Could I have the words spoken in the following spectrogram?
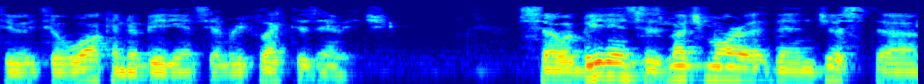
to to walk in obedience and reflect His image. So obedience is much more than just uh,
